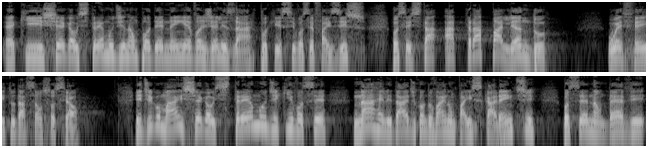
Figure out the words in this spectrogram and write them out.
é que chega ao extremo de não poder nem evangelizar, porque se você faz isso, você está atrapalhando o efeito da ação social. E digo mais, chega ao extremo de que você, na realidade, quando vai num país carente, você não deve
